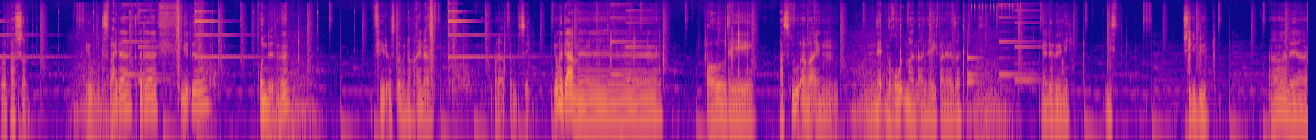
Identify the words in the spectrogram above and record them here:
Aber passt schon. Jo, zweiter, dritter, vierte Runde, ne? Fehlt uns, glaube ich, noch einer. 150. Junge Dame. Oldie. Hast du aber einen netten Rotmann an, hätte ich beinahe gesagt. Ne, der will nicht. Mist. Chilibü. Ah, der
